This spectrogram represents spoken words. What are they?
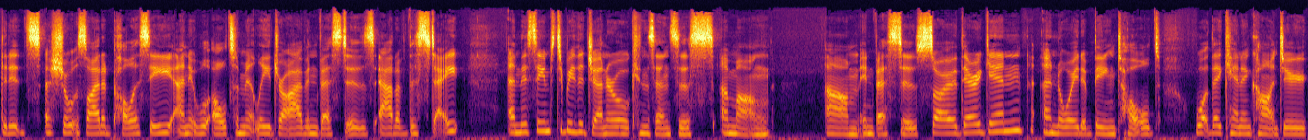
that it's a short sighted policy and it will ultimately drive investors out of the state. And this seems to be the general consensus among um, investors. So they're again annoyed at being told what they can and can't do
